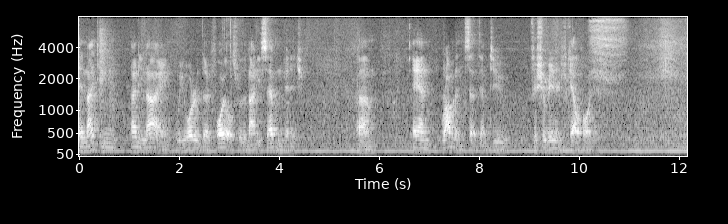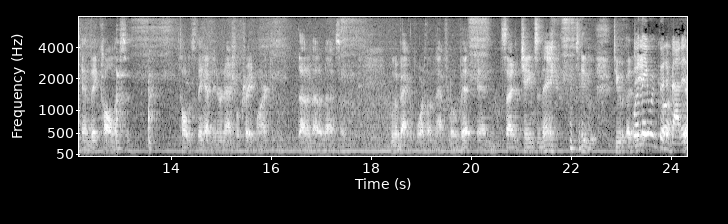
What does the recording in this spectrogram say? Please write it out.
in 1999, we ordered the foils for the 97 vintage. Um, and Ramondin sent them to Fisher Vineyards of California. And they called us and told us they had an international trademark and da da da da da. So we went back and forth on that for a little bit and decided to change the name to to a Well, they were good Oh, about it. They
